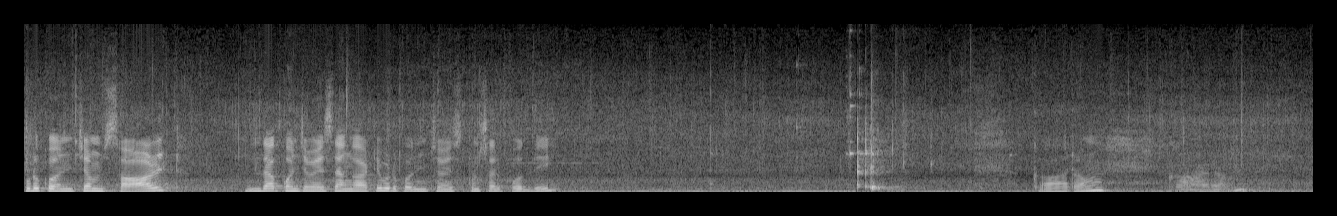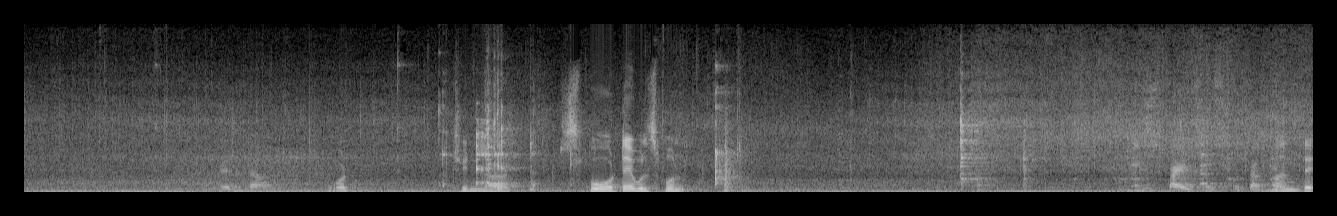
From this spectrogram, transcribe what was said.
ఇప్పుడు కొంచెం సాల్ట్ ఇందాక కొంచెం వేసాం కాబట్టి ఇప్పుడు కొంచెం వేసుకుంటే సరిపోద్ది. కారం. కారం. ఎంత? చిన్న స్పూ టేబుల్ స్పూన్. అంతే.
